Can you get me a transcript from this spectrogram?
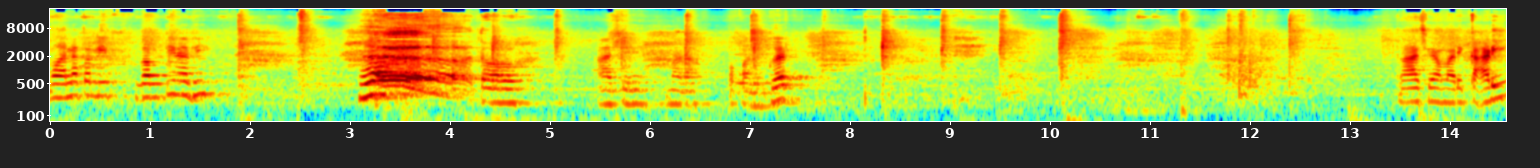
મને તો લીફ ગમતી નથી. તો આ છે મારા પપ્પાનું ઘર. તો આ છે અમારી કાળી,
